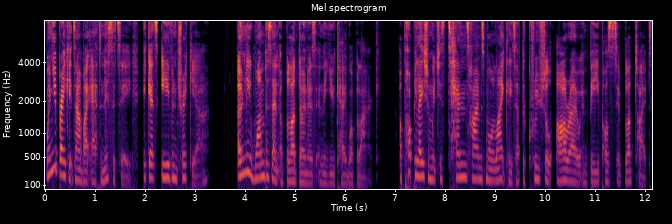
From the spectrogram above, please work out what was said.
When you break it down by ethnicity, it gets even trickier. Only 1% of blood donors in the UK were black a population which is 10 times more likely to have the crucial RO and B positive blood types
